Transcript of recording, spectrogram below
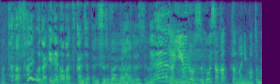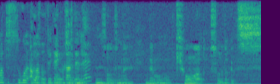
まあ、ただ最後だけねばば掴んじゃったりする場合があるんですよね。ねユーロすごい下がったのにまたまたすごい上がってきましたね。ねそうですね。でも基本はそれだけです。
